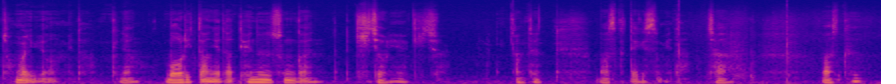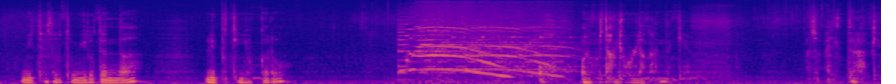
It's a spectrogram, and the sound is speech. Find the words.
정말 위험합니다. 그냥 머리 땅에다 대는 순간 기절이에요, 기절. 아무튼 마스크 떼겠습니다. 자, 마스크 밑에서부터 위로 댄다. 리프팅 효과로 어, 얼굴이 당겨 올라가는 느낌. 아주 알뜰하게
